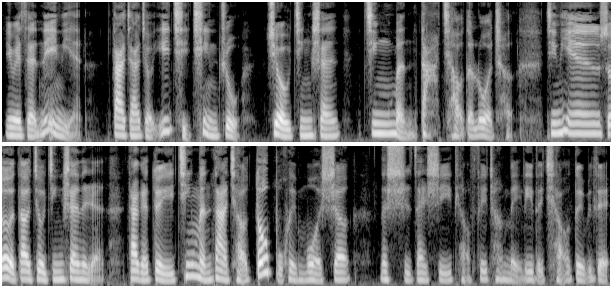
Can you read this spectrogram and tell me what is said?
因为在那年。大家就一起庆祝旧金山金门大桥的落成。今天所有到旧金山的人，大概对于金门大桥都不会陌生。那实在是一条非常美丽的桥，对不对？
